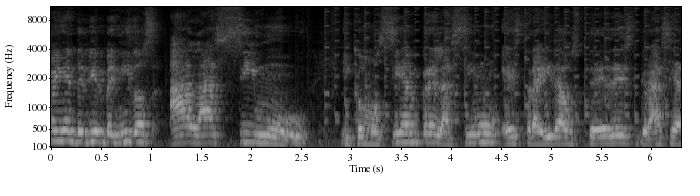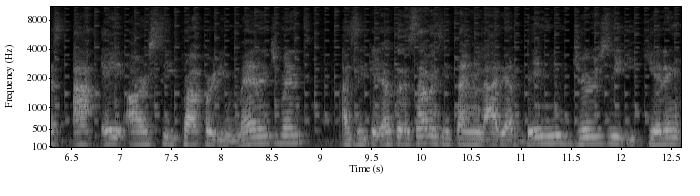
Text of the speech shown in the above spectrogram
mi gente, bienvenidos a la Simu. Y como siempre, la Simu es traída a ustedes gracias a ARC Property Management. Así que ya ustedes saben si están en el área de New Jersey y quieren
